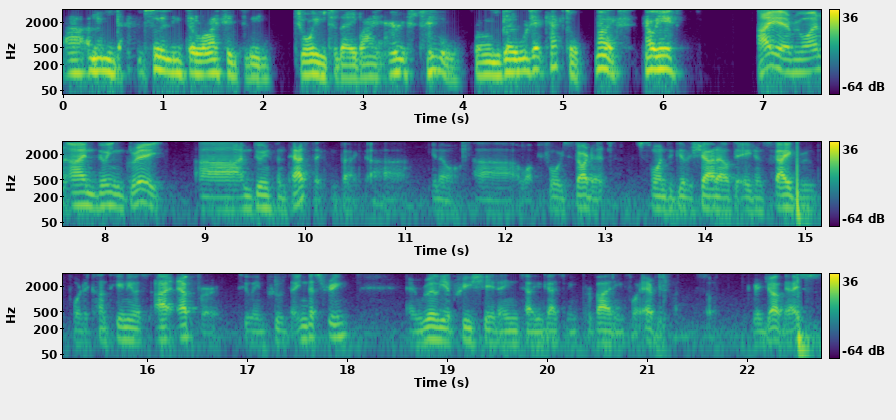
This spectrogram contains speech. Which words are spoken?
uh, and I'm absolutely delighted to be joined today by Alex Tang from Global Jet Capital. Alex, how are you? Hi everyone, I'm doing great. Uh, I'm doing fantastic. In fact, uh, you know, uh, well, before we started, just wanted to give a shout out to Asian Sky Group for the continuous effort to improve the industry, and really appreciate the intel you guys have been providing for everyone. So Great job, guys.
